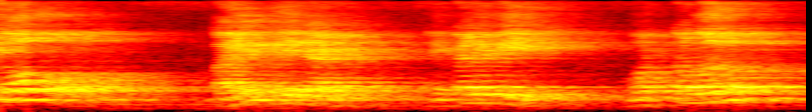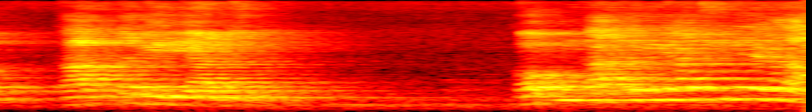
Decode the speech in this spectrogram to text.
శక్తితో బయలుదేరాడు ఎక్కడికి మొట్టమొదలు కార్తవీర్యార్జునుడు కోపం కార్తవీర్యార్జునుడే కదా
